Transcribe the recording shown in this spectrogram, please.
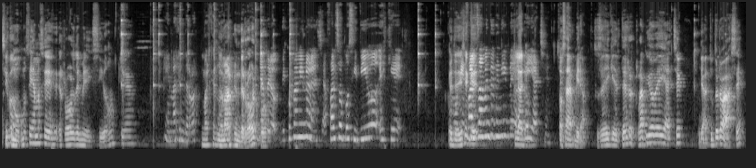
Sí, como, como- ¿Cómo se llama ese error de medición? ¿Qué? El margen de error. margen de error. margen de error. Ya, po. pero disculpa mi ignorancia. Falso positivo es que. Que te dice que- falsamente tenéis V- Claro. VIH. O sea, mira, sucede que el test rápido VIH, ya tú te lo haces.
